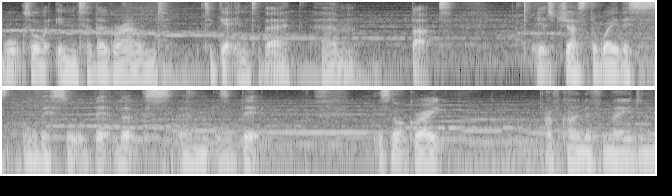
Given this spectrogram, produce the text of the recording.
walk sort of into the ground to get into there. Um, but it's just the way this all this sort of bit looks um, is a bit it's not great I've kind of made an,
